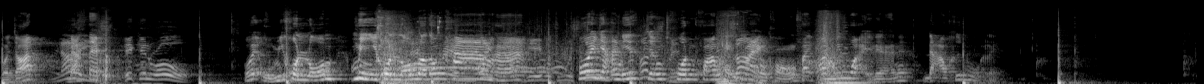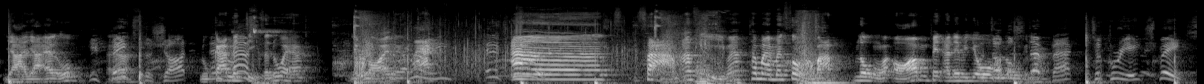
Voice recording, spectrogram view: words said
สวยจอร์ดแบ็คเต็ Nice pick and roll. โอ้ยโอ้มีคนล้ม มีคนล้มเราต้องข้ามฮะ Might not be able to เพราะว่า withstand ยานิส those ยังทน punishment ความแข็ง from แกร่ง Zion. ของไซออนไม่ไหวเลยฮะเนี่ยดาวขึ้นหัวเลยอย่าอย่าแอลอุ๊บ He fakes the shot ลู and ก้าเมจิก passes. ซะด้วยฮะเรียบร้อยเลยครับ Three, and it's อ่า good. สามอะสี่มั้ยทำไมมันส่งบัฟลงวะอ๋อ มันเป็นอเดเบโย A มันลง double อยู่นะ step back to create space.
